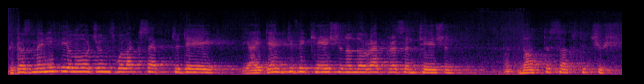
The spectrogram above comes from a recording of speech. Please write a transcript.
Because many theologians will accept today the identification and the representation, but not the substitution.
